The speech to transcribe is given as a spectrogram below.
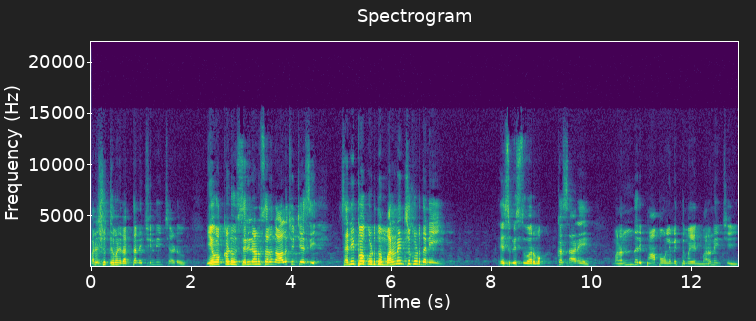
పరిశుద్ధమైన రక్తాన్ని చిందించాడు. ఏ ఒక్కడు శరీరానుసారంగా ఆలోచించేసి చనిపోకూడదు మరణించకూడదని యేసుక్రీస్తు వారు ఒక్కసారి మనందరి పాపం నిమిత్తమై ఆయన మరణించి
